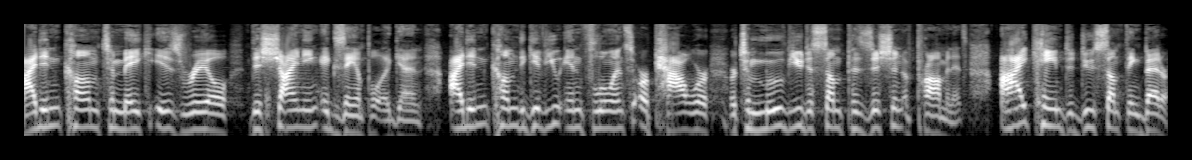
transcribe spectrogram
I didn't come to make Israel this shining example again. I didn't come to give you influence or power or to move you to some position of prominence. I came to do something better.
